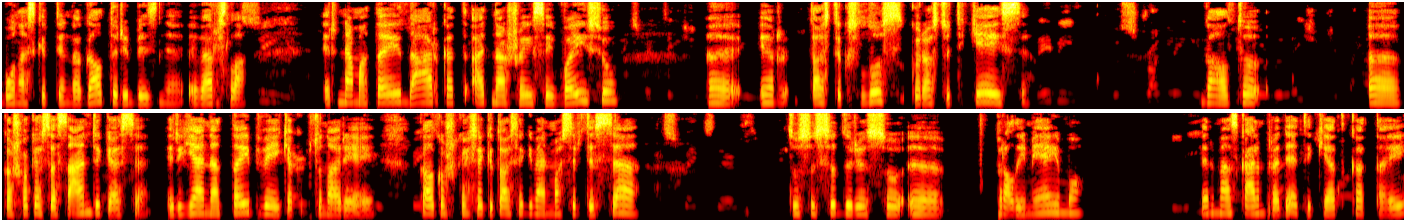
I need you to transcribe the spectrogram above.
būna skirtinga. Gal turi biznį, verslą ir nematai dar, kad atneša jisai vaisių e, ir tos tikslus, kurios tu tikėjai. Gal tu kažkokiuose santykiuose ir jie ne taip veikia, kaip tu norėjai. Gal kažkokiuose kitose gyvenimo sritise tu susiduri su e, pralaimėjimu ir mes galim pradėti tikėti, kad tai,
